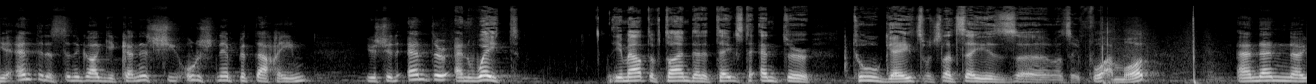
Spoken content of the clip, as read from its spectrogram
you enter the synagogue, you should enter and wait the amount of time that it takes to enter two gates, which let's say is, uh, let's say, four amot and then uh,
